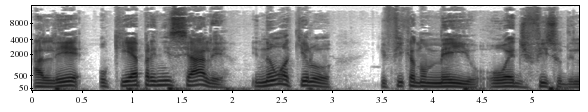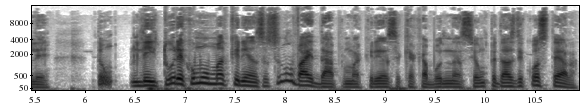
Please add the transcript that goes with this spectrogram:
a ler o que é para iniciar a ler. E não aquilo que fica no meio ou é difícil de ler. Então, leitura é como uma criança. Você não vai dar para uma criança que acabou de nascer um pedaço de costela.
